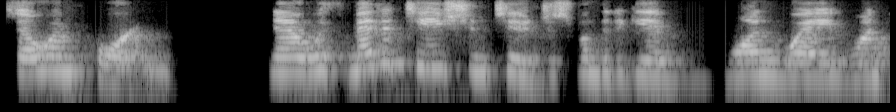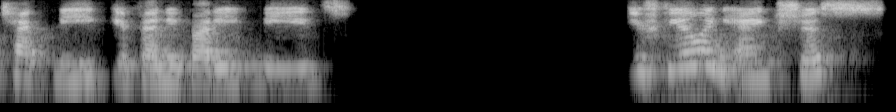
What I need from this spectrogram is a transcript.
So important. Now, with meditation, too, just wanted to give one way, one technique if anybody needs. You're feeling anxious,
